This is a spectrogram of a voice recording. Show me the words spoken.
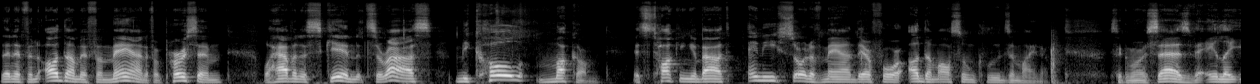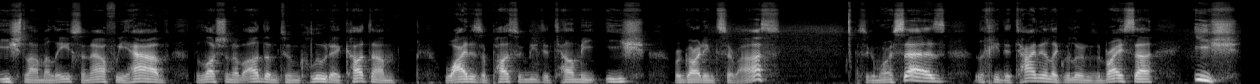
that if an Adam, if a man, if a person will have in a skin tsaras, mikol makam. It's talking about any sort of man, therefore Adam also includes a minor. So Gemara says, Ve'ele ish lamali. So now if we have the Lashon of Adam to include a katam, why does a pasuk need to tell me ish regarding tsaras? So Gemara says, L'chidetanya, like we learned in the Brisa, ish.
